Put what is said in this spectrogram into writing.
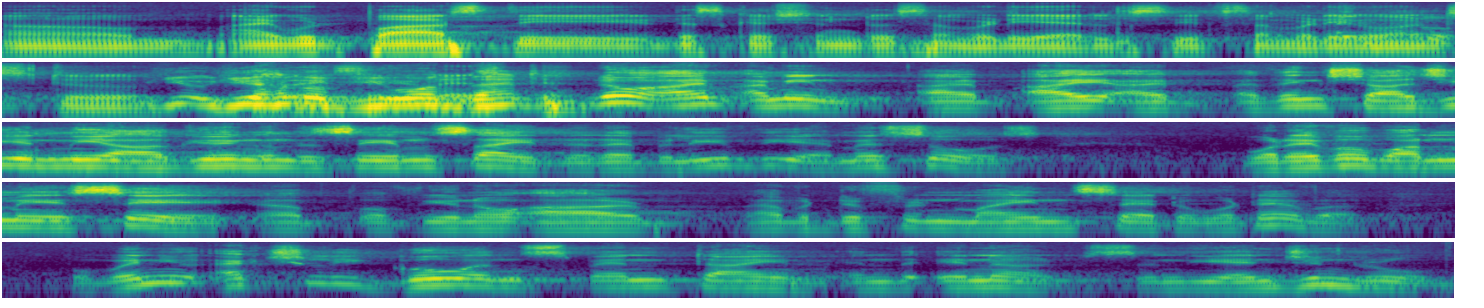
Um, I would pass the discussion to somebody else if somebody wants to. You, you have a view on that? No, I, I mean, I, I, I think Shaji and me are arguing on the same side that I believe the MSOs, whatever one may say, of, of you know, are, have a different mindset or whatever. But when you actually go and spend time in the innards, in the engine room,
